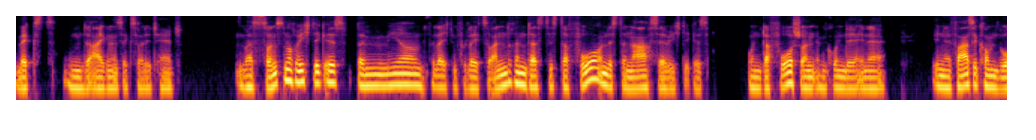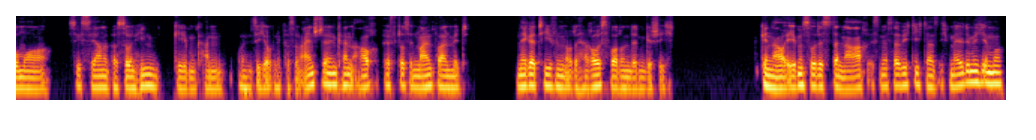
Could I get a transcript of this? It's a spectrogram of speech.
wächst in der eigenen Sexualität. Was sonst noch wichtig ist bei mir, vielleicht im Vergleich zu anderen, dass das davor und das danach sehr wichtig ist. Und davor schon im Grunde in eine, in eine Phase kommt, wo man sich sehr einer Person hingeben kann und sich auf eine Person einstellen kann, auch öfters in meinem Fall mit negativen oder herausfordernden Geschichten. Genau, ebenso das danach ist mir sehr wichtig, dass ich melde mich immer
